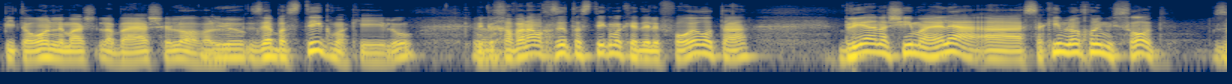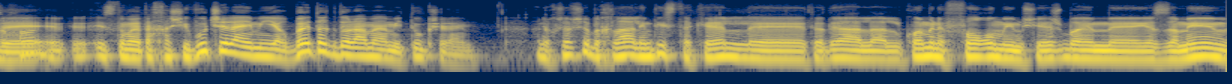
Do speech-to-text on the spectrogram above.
פתרון למש... לבעיה שלו, אבל בדיוק. זה בסטיגמה כאילו. כן. אני בכוונה מחזיר את הסטיגמה כדי לפורר אותה. בלי האנשים האלה, העסקים לא יכולים לשרוד. זה, זאת אומרת, החשיבות שלהם היא הרבה יותר גדולה מהמיתוג שלהם. אני חושב שבכלל, אם תסתכל, אה, אתה יודע, על, על כל מיני פורומים שיש בהם אה, יזמים,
